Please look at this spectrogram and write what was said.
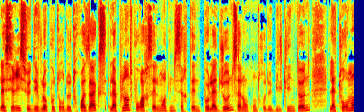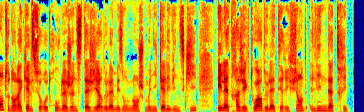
La série se développe autour de trois axes. La plainte pour harcèlement d'une certaine Paula Jones à l'encontre de Bill Clinton, la tourmente dans laquelle se retrouve la jeune stagiaire de la Maison Blanche Monica Lewinsky et la trajectoire de la terrifiante Linda Tripp.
